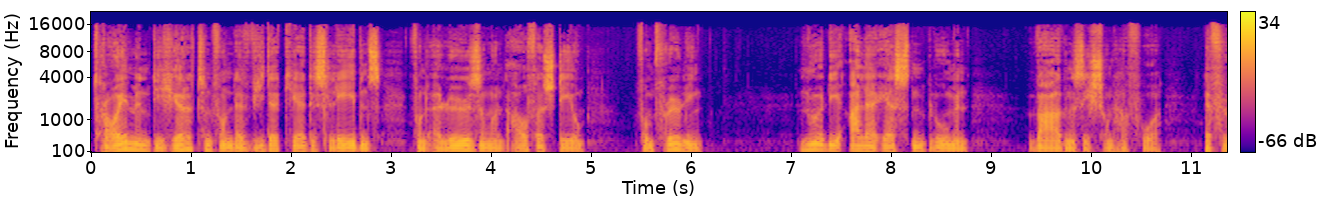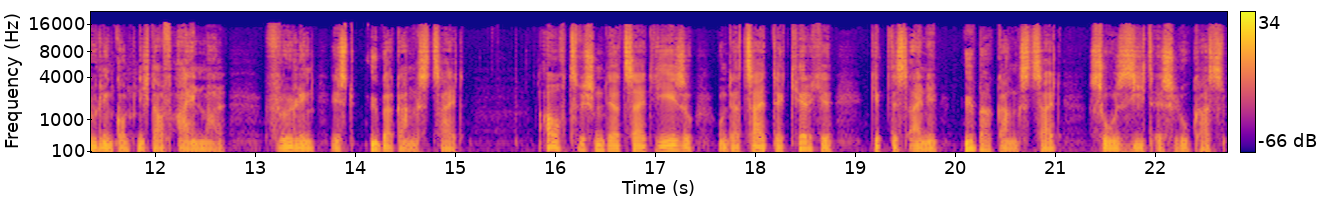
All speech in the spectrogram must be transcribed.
träumen die Hirten von der Wiederkehr des Lebens, von Erlösung und Auferstehung, vom Frühling. Nur die allerersten Blumen wagen sich schon hervor. Der Frühling kommt nicht auf einmal. Frühling ist Übergangszeit. Auch zwischen der Zeit Jesu und der Zeit der Kirche gibt es eine Übergangszeit, so sieht es Lukas.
